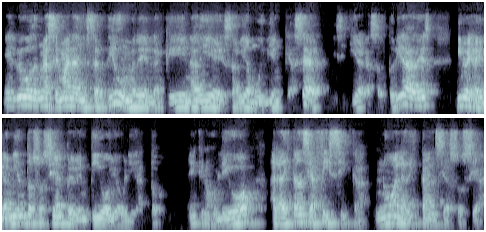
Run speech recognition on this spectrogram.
Luego de una semana de incertidumbre en la que nadie sabía muy bien qué hacer, ni siquiera las autoridades, vino el aislamiento social preventivo y obligatorio, ¿eh? que nos obligó a la distancia física, no a la distancia social.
